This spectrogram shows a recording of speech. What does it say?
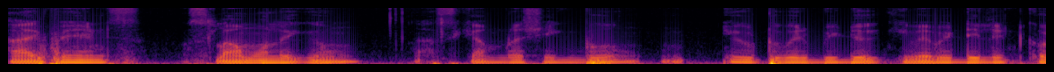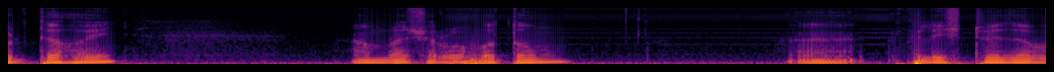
হাই ফ্রেন্ডস আসসালামু আলাইকুম। আজকে আমরা শিখব ইউটিউবের ভিডিও কীভাবে ডিলিট করতে হয়। আমরা সর্বপ্রথম প্লে স্টোরে যাব।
